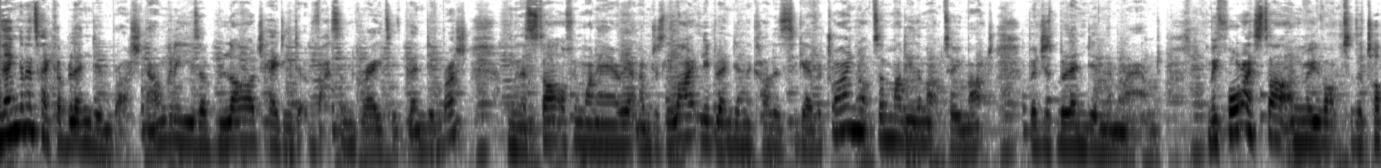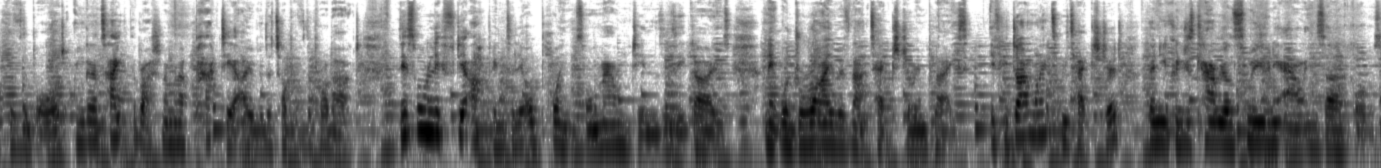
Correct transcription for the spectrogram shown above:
then going to take a blending brush. Now I'm going to use a large headed Vasson Creative blending brush. I'm going to start off in one area and I'm just lightly blending the colours together, trying not to muddy them up too much, but just blending them round. Before I start and move up to the top of the board, I'm going to take the brush and I'm going to pat it over the top of the product. This will lift it up into little points or mountains as it goes and it will dry with that texture in place. If you don't want it to be textured, then you can just carry on smoothing it out in circles.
